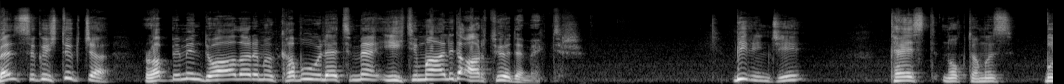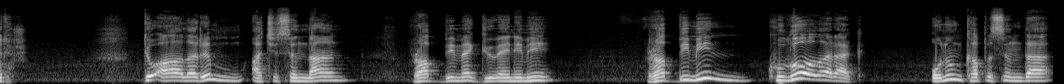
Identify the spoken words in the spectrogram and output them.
Ben sıkıştıkça Rabbimin dualarımı kabul etme ihtimali de artıyor demektir. Birinci test noktamız budur. Dualarım açısından Rabbime güvenimi, Rabbimin kulu olarak onun kapısında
